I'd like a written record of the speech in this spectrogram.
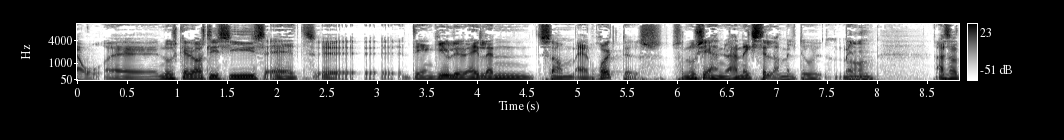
Jo, øh, nu skal det også lige siges, at øh, det er angiveligt er et eller andet, som er rygtet. Så nu siger han jo, at han ikke selv har meldt det ud. Men Nå. Altså,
